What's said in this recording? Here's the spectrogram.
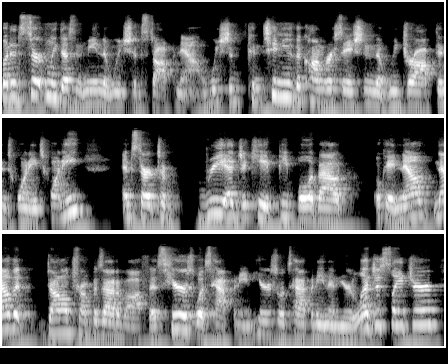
But it certainly doesn't mean that we should stop now. We should continue the conversation that we dropped in 2020 and start to re-educate people about okay now now that donald trump is out of office here's what's happening here's what's happening in your legislature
